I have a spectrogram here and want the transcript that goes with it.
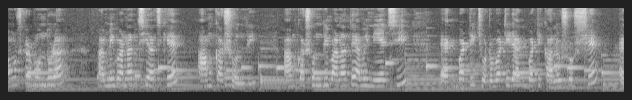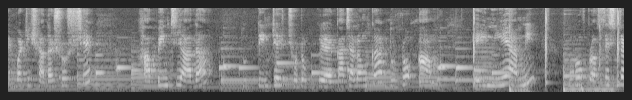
নমস্কার বন্ধুরা, আমি বানাচ্ছি আজকে আম কাসন্দি। আম কাসন্দি বানাতে আমি নিয়েছি এক বাটি ছোট বাটির এক বাটি কালো সর্ষে, এক বাটি সাদা সর্ষে, হাফ ইঞ্চি আদা তিনটে ছোট কাঁচা লঙ্কা, দুটো আম। এই নিয়ে আমি পুরো প্রসেসটা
